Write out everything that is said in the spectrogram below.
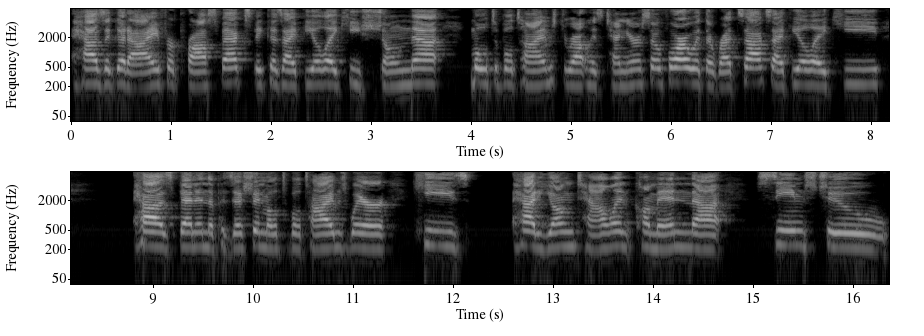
has a good eye for prospects because I feel like he's shown that multiple times throughout his tenure so far with the Red Sox. I feel like he has been in the position multiple times where he's had young talent come in that seems to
